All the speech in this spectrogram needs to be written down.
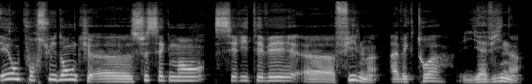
Et on poursuit donc euh, ce segment série TV euh, film avec toi, Yavin.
